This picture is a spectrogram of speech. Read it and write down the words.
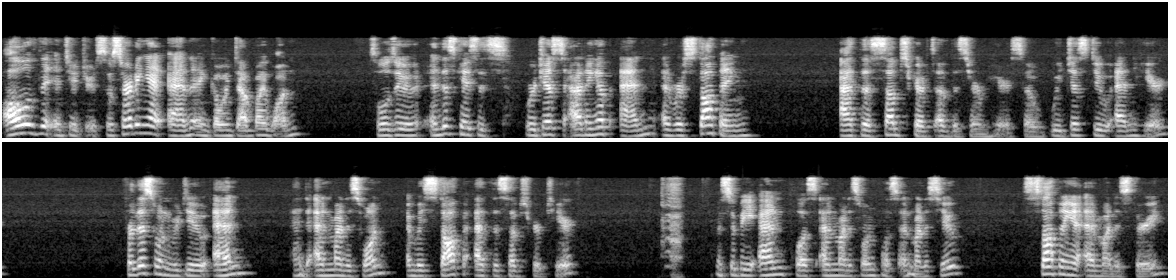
all of the integers. So starting at n and going down by 1, so we'll do, in this case, it's we're just adding up n, and we're stopping at the subscript of this term here. So we just do n here. For this one, we do n and n minus 1, and we stop at the subscript here. This would be n plus n minus 1 plus n minus 2, stopping at n minus 3.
